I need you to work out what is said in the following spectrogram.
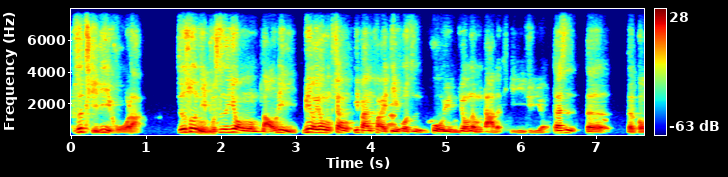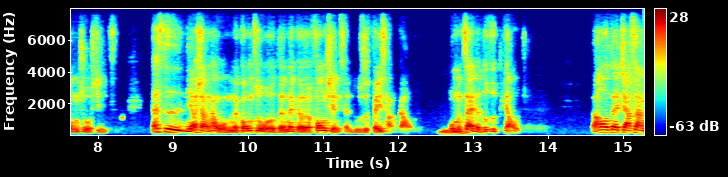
不是体力活啦，就是说你不是用劳力，没有用像一般快递或是货运用那么大的体力去用，但是的的工作性质。但是你要想想看，我们的工作的那个风险程度是非常高的。我们在的都是票据，然后再加上，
